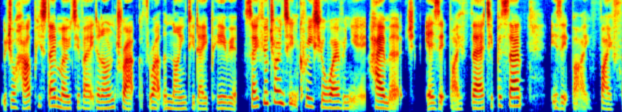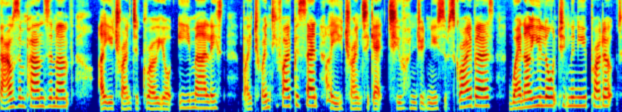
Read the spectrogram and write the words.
which will help you stay motivated and on track throughout the 90 day period. So, if you're trying to increase your revenue, how much? Is it by 30%? Is it by £5,000 a month? Are you trying to grow your email list by 25%? Are you trying to get 200 new subscribers? When are you launching the new product?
